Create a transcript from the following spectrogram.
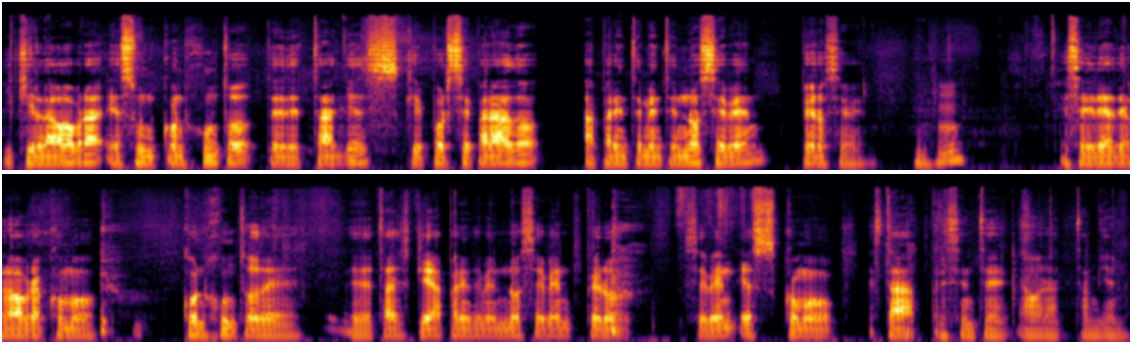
y que la obra es un conjunto de detalles que por separado aparentemente no se ven, pero se ven. Esa idea de la obra como conjunto de, detalles que aparentemente no se ven, pero se ven, es como está presente ahora también.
